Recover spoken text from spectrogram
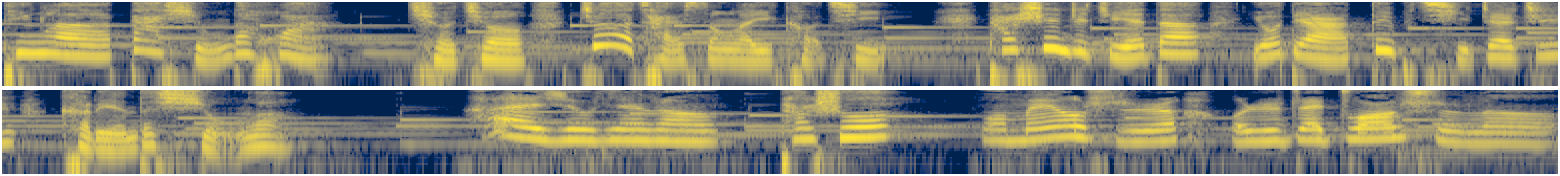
听了大熊的话，球球这才松了一口气。他甚至觉得有点对不起这只可怜的熊了。嗨，熊先生，他说。我没有死，我是在装死呢。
